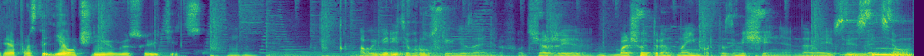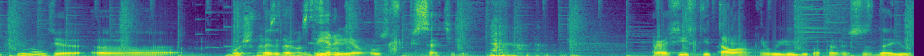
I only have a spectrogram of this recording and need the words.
Я просто, я очень не люблю суетиться. Угу. А вы верите в русских дизайнеров? Вот сейчас же большой тренд на импортозамещение, да, и в связи с этим... Ну, понимаете, э, больше, наверное, это как, верю я в русских писателей. Российские талантливые люди, которые создают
